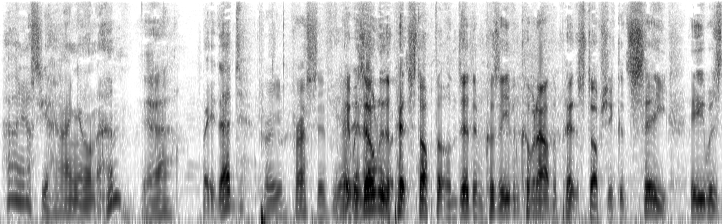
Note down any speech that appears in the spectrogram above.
how on earth are you hanging on to him? Yeah. But he did. Pretty impressive. Yeah. It was only the pit stop that undid him because even coming out of the pit stops, you could see he was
